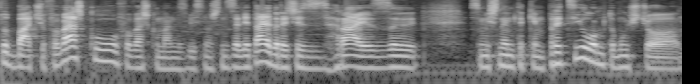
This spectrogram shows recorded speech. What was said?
Тут бачу ФВшку. ФВшку в мене, звісно ж, не залітає. До речі, граю з смішним таким прицілом, тому що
